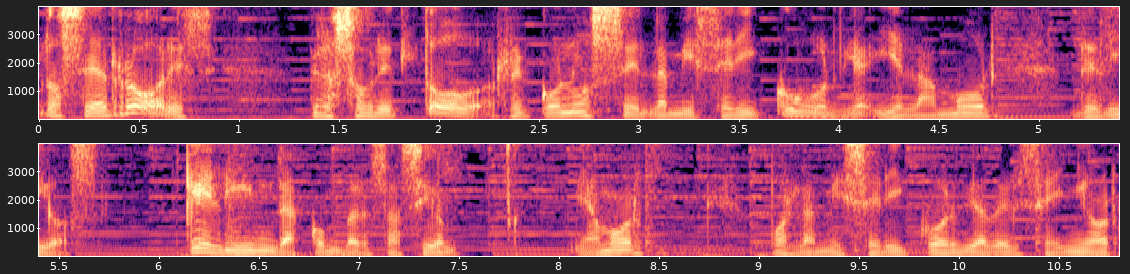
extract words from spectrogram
los errores, pero sobre todo reconoce la misericordia y el amor de Dios. Qué linda conversación. Mi amor, por la misericordia del Señor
